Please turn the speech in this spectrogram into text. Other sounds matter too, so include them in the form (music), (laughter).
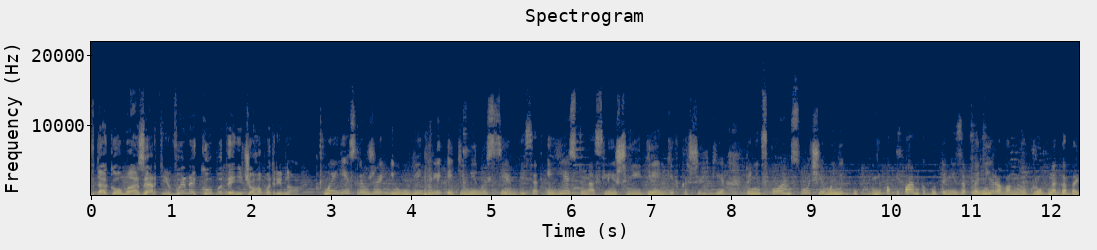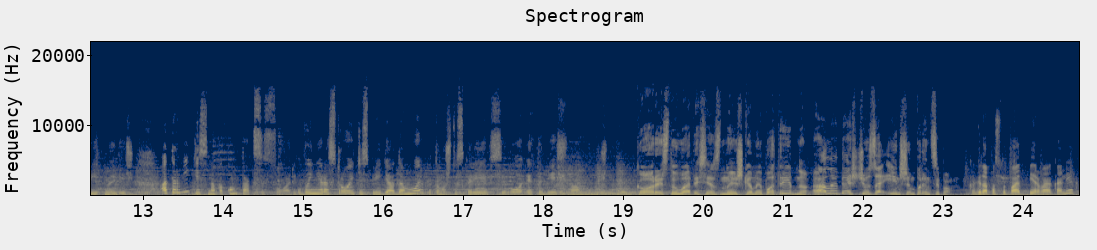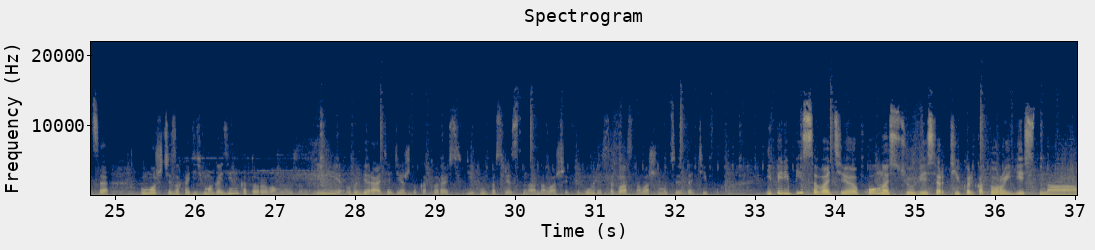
В такому азарті ви не купите нічого потрібного. Мы, если уже и увидели эти минус 70, и есть у нас лишние деньги в кошельке, то ни в коем случае мы не, куп- не покупаем какую-то незапланированную крупногабаритную вещь. Оторвитесь на каком-то аксессуаре. Вы не расстроитесь, придя домой, потому что, скорее всего, эта вещь вам не нужна. Користуватися знижками потрібно, але дещо за іншим принципом. Когда поступает первая коллекция, вы можете заходить в магазин, который вам нужен, и выбирать одежду, которая сидит непосредственно на вашей фигуре, согласно вашему цветотипу. И переписывать э, полностью весь артикль, который есть на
